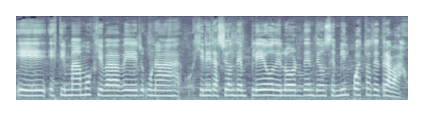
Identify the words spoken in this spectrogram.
estimamos que va a haber una generación de empleo del orden de 11.000 puestos de trabajo.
